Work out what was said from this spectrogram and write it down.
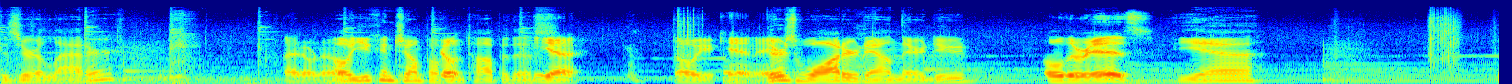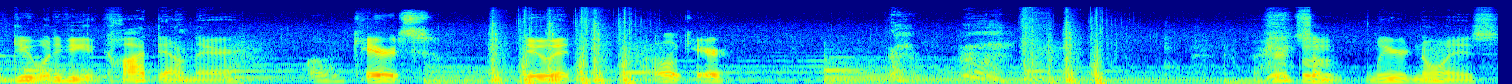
Is there a ladder? I don't know. Oh, you can jump up Go- on top of this. Yeah. Oh, you can, eh? There's water down there, dude. Oh, there is. Yeah. But dude, what if you get caught down there? Oh, who cares? Do it. I don't care. I heard Hmm. some weird noise.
